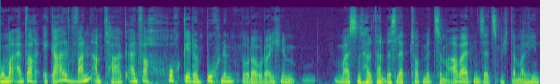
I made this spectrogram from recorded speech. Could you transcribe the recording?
wo man einfach, egal wann am Tag, einfach hochgeht und Buch nimmt oder, oder ich nehme meistens halt dann das Laptop mit zum Arbeiten, setze mich da mal hin,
